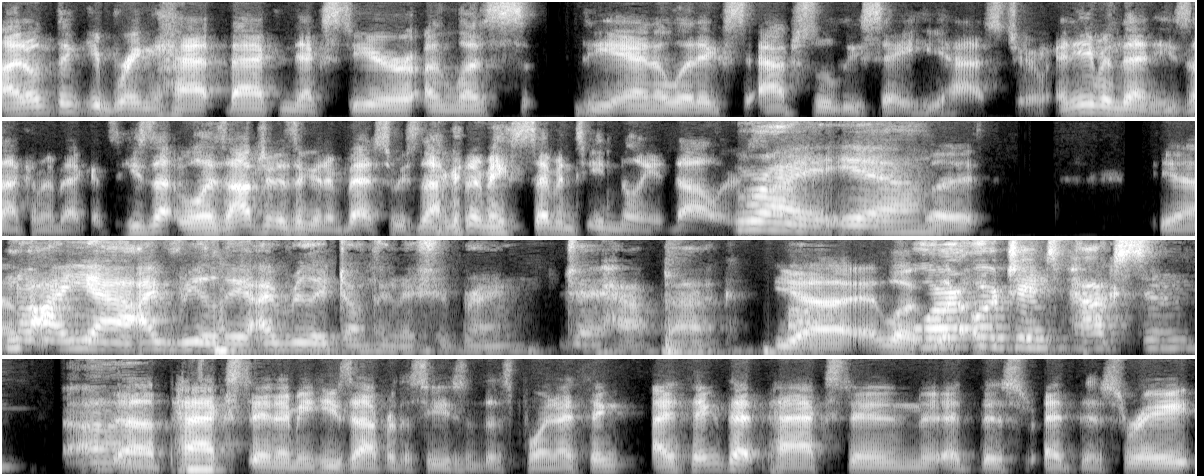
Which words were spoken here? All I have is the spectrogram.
I don't think you bring Happ back next year unless the analytics absolutely say he has to, and even then, he's not coming back. He's not. Well, his option isn't going to vest, so he's not going to make seventeen million dollars. right. Yeah. But yeah, No, I yeah, I really, I really don't think they should bring Jay Happ back. yeah. Look, or look, or James Paxton. Uh, uh, Paxton. I mean, he's out for the season at this point. I think. I think that Paxton at this at this rate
